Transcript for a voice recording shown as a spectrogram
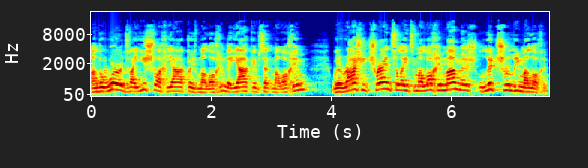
on the words Vayishlach Yaakov Malachim, that Yaakov sent Malachim, where Rashi translates Malachim Mamish literally Malachim.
